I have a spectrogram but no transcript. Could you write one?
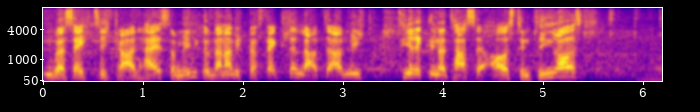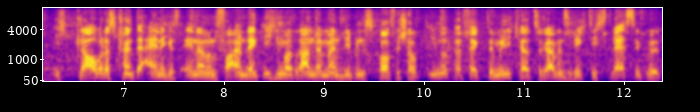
über 60 Grad heißer Milch und dann habe ich perfekte Latte Art Milch direkt in der Tasse aus dem Ding raus ich glaube, das könnte einiges ändern. Und vor allem denke ich immer dran, wenn mein Lieblingscoffeeshop immer perfekte Milch hat, sogar wenn es richtig stressig wird,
